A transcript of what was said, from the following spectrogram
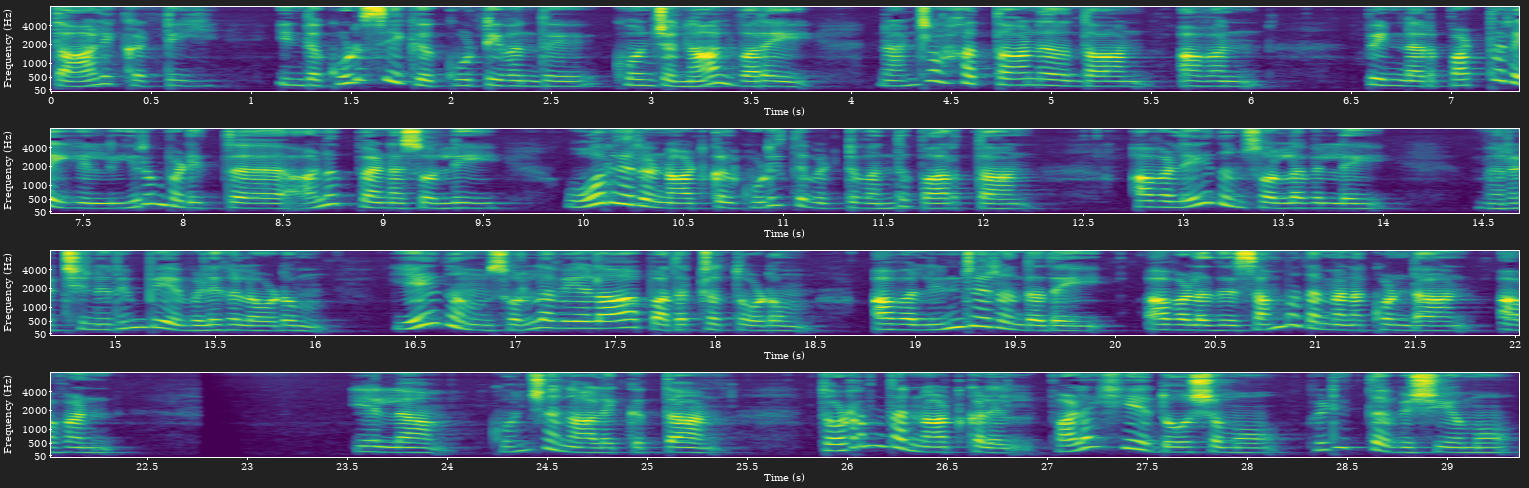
தாலி கட்டி இந்த குடிசைக்கு கூட்டி வந்து கொஞ்ச நாள் வரை நன்றாகத்தான் இருந்தான் அவன். பின்னர் பட்டறையில் இரும்படித்த அலுப்பென சொல்லி ஓரிரு நாட்கள் குடித்துவிட்டு வந்து பார்த்தான். அவள் ஏதும் சொல்லவில்லை. மிரட்சி நிரும்பிய விழிகளோடும் ஏதும் சொல்லவேலா பதற்றத்தோடும் அவள் நின்றிருந்ததை அவளது சம்மதம் என கொண்டான் அவன். எல்லாம் கொஞ்ச நாளைக்குத்தான். தொடர்ந்த நாட்களில் பழகிய தோஷமோ பிடித்த விஷயமோ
